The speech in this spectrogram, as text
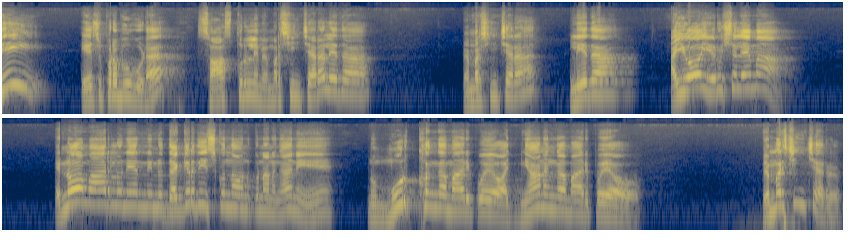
చెయ్యి యేసుప్రభు కూడా శాస్త్రుల్ని విమర్శించారా లేదా? విమర్శించారా లేదా? అయ్యో ఎరుషలేమా? ఎన్నో మార్లు నేను నిన్ను దగ్గర తీసుకుందాం అనుకున్నాను కానీ నువ్వు మూర్ఖంగా మారిపోయావు అజ్ఞానంగా మారిపోయావు. విమర్శించారు.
